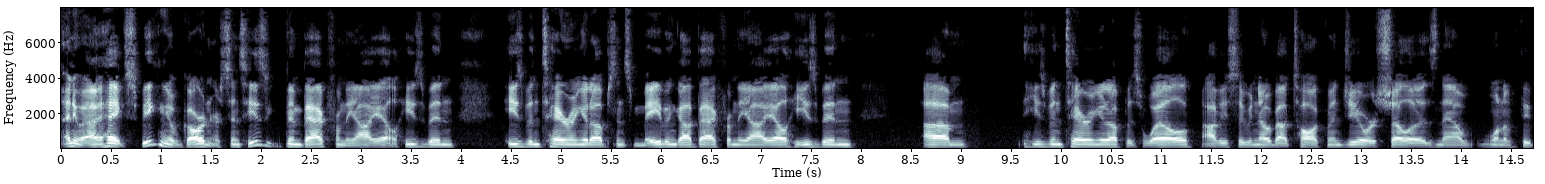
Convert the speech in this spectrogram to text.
anyway, I, hey, speaking of Gardner, since he's been back from the IL, he's been he's been tearing it up since Maybin got back from the IL. He's been um, he's been tearing it up as well. Obviously, we know about Tauchman. Gio Urshela is now one of the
